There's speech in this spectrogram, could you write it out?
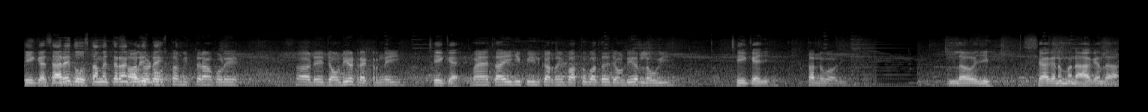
ਠੀਕ ਹੈ ਸਾਰੇ ਦੋਸਤਾਂ ਮਿੱਤਰਾਂ ਕੋਲ ਸਾਰੇ ਤੁਹਾਡੇ ਦੋਸਤਾਂ ਮਿੱਤਰਾਂ ਕੋਲੇ ਸਾਡੇ ਜੌਂਡੀਆ ਟਰੈਕਟਰ ਨੇ ਜੀ। ਠੀਕ ਹੈ। ਮੈਂ ਤਾਂ ਇਹੀ ਅਪੀਲ ਕਰਦਾ ਵੀ ਵੱਧ ਤੋਂ ਵੱਧ ਜੌਂਡੀਅਰ ਲਓ ਜੀ। ਠੀਕ ਹੈ ਜੀ। ਧੰਨਵਾਦ ਜੀ। ਲਓ ਜੀ ਸ਼ਗਨ ਮਨਾ ਕਹਿੰਦਾ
